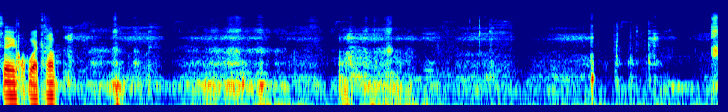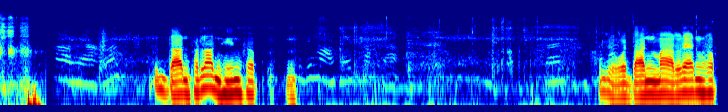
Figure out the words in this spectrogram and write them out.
ใส่ขวดครับเป็นดานพระล้านหินครับเขาเรียกว่าดันมาแลนด์ครับ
